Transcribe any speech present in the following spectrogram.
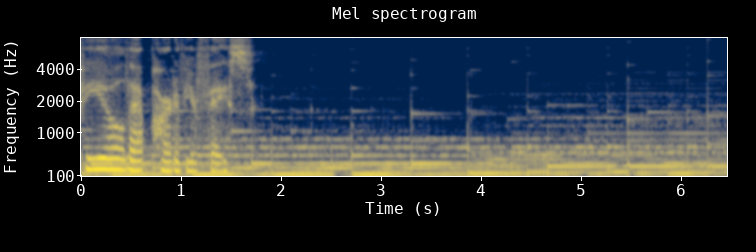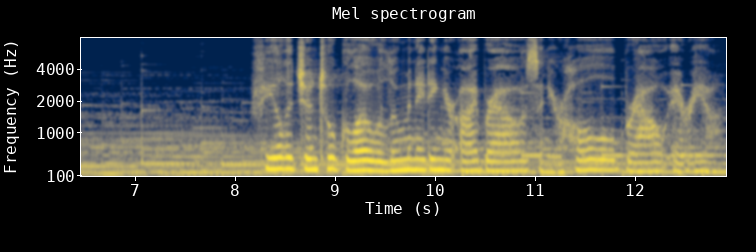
Feel that part of your face. Feel a gentle glow illuminating your eyebrows and your whole brow area.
